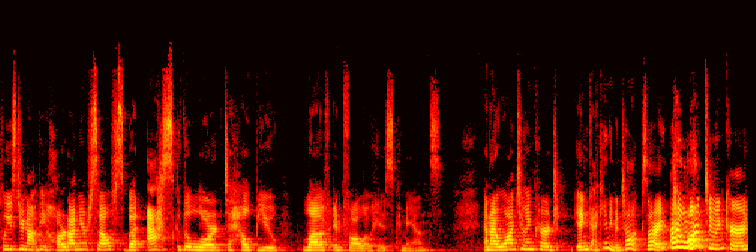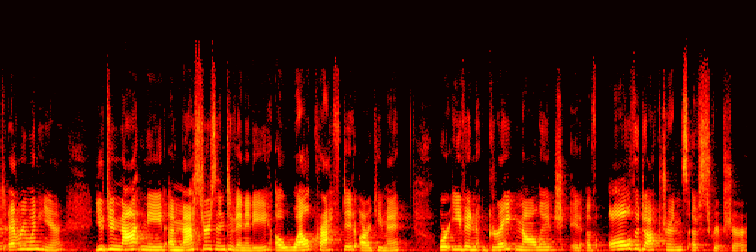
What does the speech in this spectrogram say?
Please do not be hard on yourselves, but ask the Lord to help you love and follow his commands. And I want to encourage, I can't even talk, sorry. I want to encourage everyone here. You do not need a master's in divinity, a well crafted argument, or even great knowledge of all the doctrines of Scripture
